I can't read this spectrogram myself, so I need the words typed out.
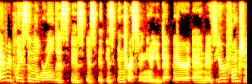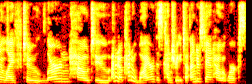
every place in the world is is is is interesting. You know, you get there, and it's your function in life to learn how to I don't know, kind of wire this country to understand how it works,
